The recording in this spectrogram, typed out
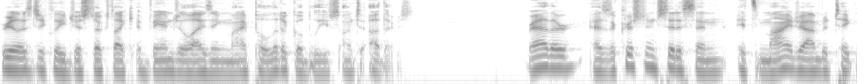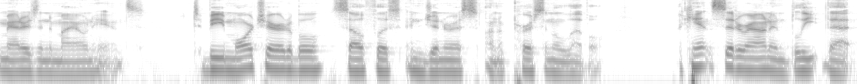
realistically just looks like evangelizing my political beliefs onto others. Rather, as a Christian citizen, it's my job to take matters into my own hands, to be more charitable, selfless, and generous on a personal level. I can't sit around and bleat that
